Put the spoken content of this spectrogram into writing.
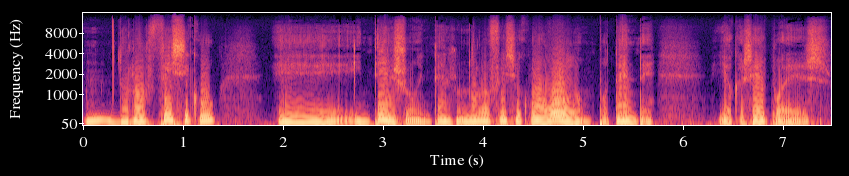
dolor físico eh, intenso, intenso, un dolor físico agudo, potente. Yo que sé, pues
